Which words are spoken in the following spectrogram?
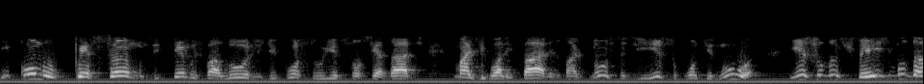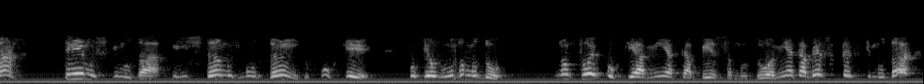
E como pensamos e temos valores de construir sociedades mais igualitárias, mais justas, e isso continua, isso nos fez mudar. Temos que mudar e estamos mudando. Por quê? Porque o mundo mudou. Não foi porque a minha cabeça mudou, a minha cabeça teve que mudar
